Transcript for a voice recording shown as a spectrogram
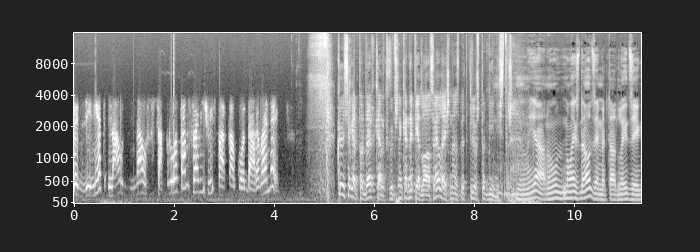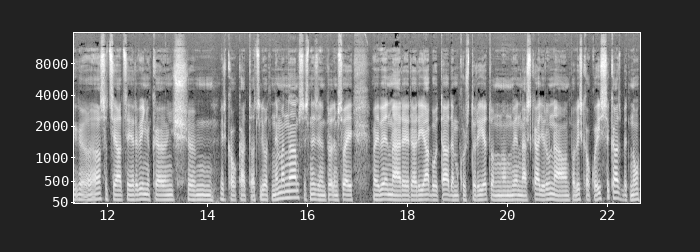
bet, ziniet, nav, nav saprotams, vai viņš vispār kaut ko dara vai nē. Sakāt par Berkāru, kurš nekad nepiedalās vēlēšanās, bet kļūst par ministru? Nu, Jā, nu, man liekas, daudziem ir tāda līdzīga uh, asociācija ar viņu, ka viņš um, ir kaut kā tāds ļoti nemanāms. Es nezinu, protams, vai, vai vienmēr ir arī jābūt tādam, kurš tur iet un, un vienmēr skaļi runā un pa visu kaut ko izsakās. Bet, nu,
